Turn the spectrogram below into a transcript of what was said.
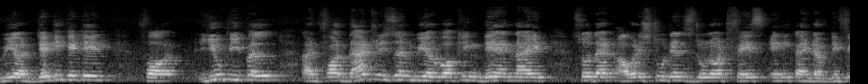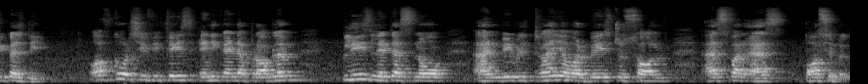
we are dedicated for you people. And for that reason we are working day and night so that our students do not face any kind of difficulty. Of course if we face any kind of problem please let us know and we will try our best to solve as far as possible.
